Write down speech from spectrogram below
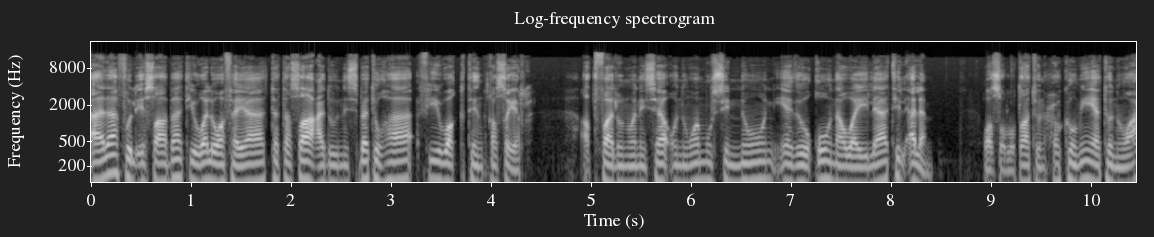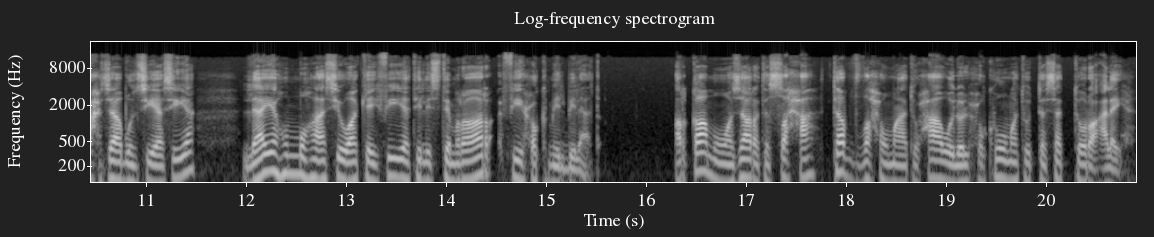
آلاف الإصابات والوفيات تتصاعد نسبتها في وقت قصير. أطفال ونساء ومسنون يذوقون ويلات الألم. وسلطات حكومية وأحزاب سياسية لا يهمها سوى كيفية الاستمرار في حكم البلاد. أرقام وزارة الصحة تفضح ما تحاول الحكومة التستر عليه.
